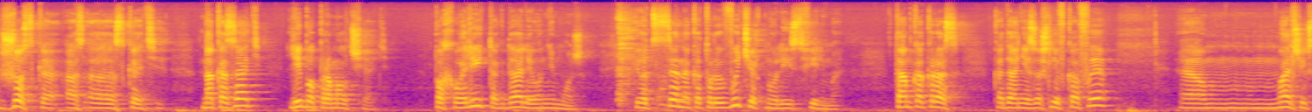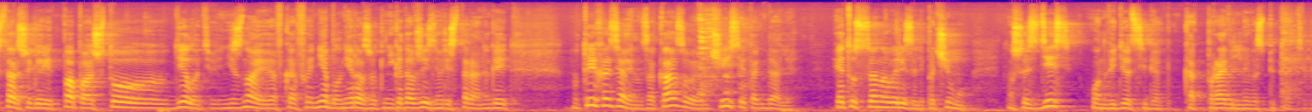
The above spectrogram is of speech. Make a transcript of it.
жестко, а, а, сказать, наказать, либо промолчать. Похвалить и так далее он не может. И вот сцена, которую вычеркнули из фильма, там как раз, когда они зашли в кафе, э, мальчик старший говорит, папа, а что делать? Не знаю, я в кафе не был ни разу, никогда в жизни в ресторане. Он говорит, ну ты хозяин, заказывай, учись и так далее. Эту сцену вырезали. Почему? Потому что здесь он ведет себя как правильный воспитатель.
